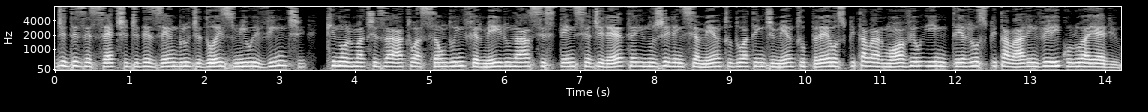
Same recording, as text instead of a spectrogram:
de 17 de dezembro de 2020, que normatiza a atuação do enfermeiro na assistência direta e no gerenciamento do atendimento pré-hospitalar móvel e interhospitalar em veículo aéreo.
